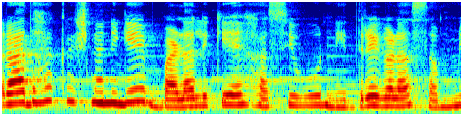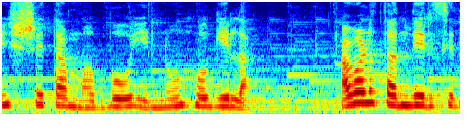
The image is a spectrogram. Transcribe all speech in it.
ರಾಧಾಕೃಷ್ಣನಿಗೆ ಬಳಲಿಕೆ, ಹಸಿವು, ನಿದ್ರೆಗಳ ಸಮ್ಮಿಶ್ರಿತ ಮಬ್ಬು ಇನ್ನೂ ಹೋಗಿಲ್ಲ. ಅವಳು ತಂದಿರಿಸಿದ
